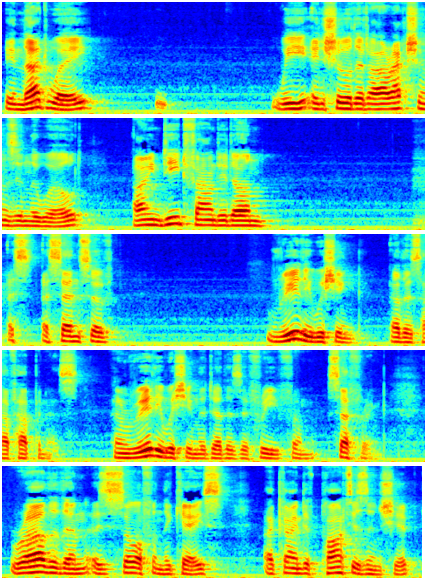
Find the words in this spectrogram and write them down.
In that way, we ensure that our actions in the world are indeed founded on a, a, sense of really wishing others have happiness and really wishing that others are free from suffering, rather than, as so often the case, a kind of partisanship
